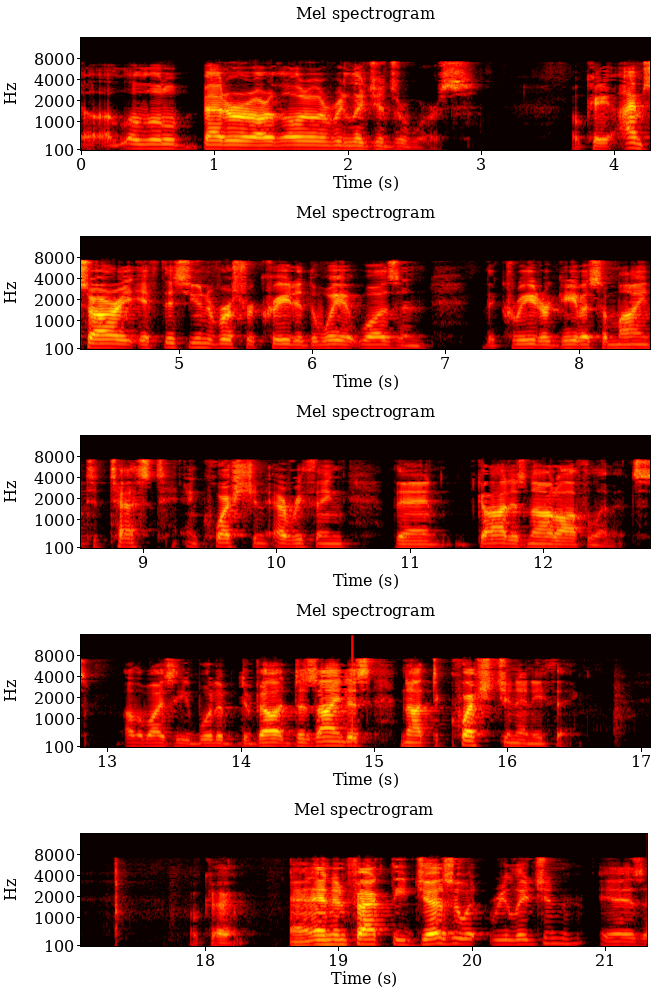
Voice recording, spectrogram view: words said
a little better or other religions are worse. Okay? I'm sorry if this universe were created the way it was and the creator gave us a mind to test and question everything then god is not off limits. Otherwise he would have developed designed us not to question anything. Okay and, and in fact, the Jesuit religion is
